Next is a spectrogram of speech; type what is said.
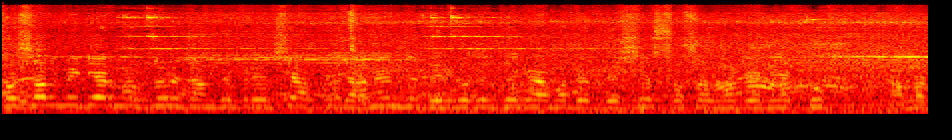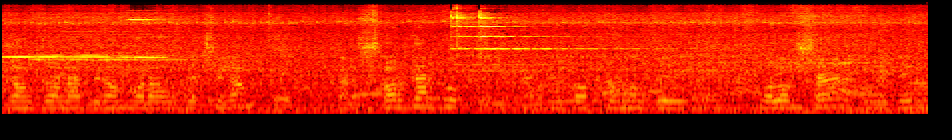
সোশ্যাল মিডিয়ার মাধ্যমে জানতে পেরেছি আপনি জানেন যে দীর্ঘদিন থেকে আমাদের দেশে সোশ্যাল মিডিয়া নিয়ে খুব আমরা যন্ত্রণা বিড়ম্বনার মধ্যে ছিলাম। কারণ সরকার কর্তৃক আমাদের তথ্যমন্ত্রী পলক সাহেব উনি দীর্ঘ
